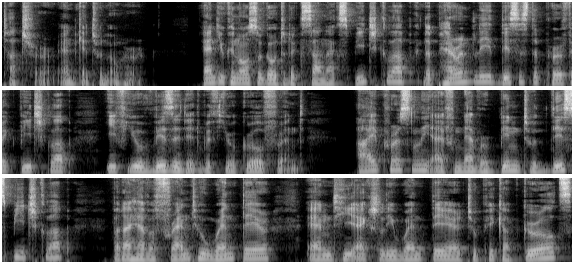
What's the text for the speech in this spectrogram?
touch her and get to know her. And you can also go to the Xanax Beach Club. And apparently this is the perfect beach club if you visit it with your girlfriend. I personally, I've never been to this beach club, but I have a friend who went there and he actually went there to pick up girls.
